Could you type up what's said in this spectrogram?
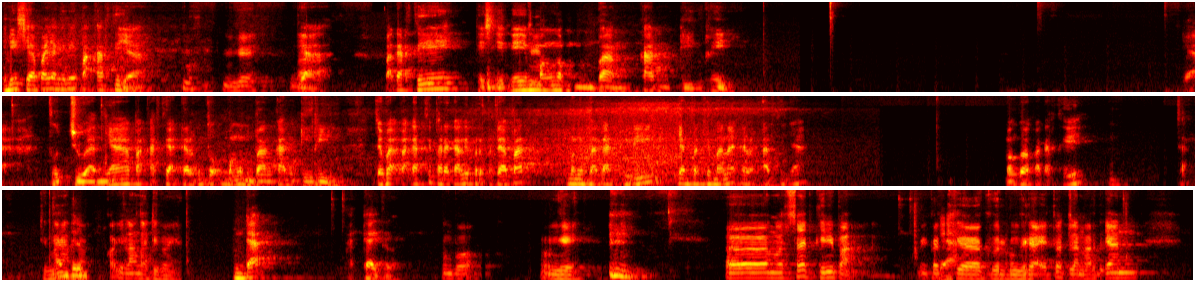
Ini siapa yang ini Pak Karti ya? Oke. Ya, Pak Karti di sini mengembangkan diri. Ya, tujuannya Pak Karti adalah untuk mengembangkan diri. Coba Pak Karti barangkali berpendapat mengembangkan diri yang bagaimana artinya? Monggo Pak Karti. Di mana? Ambil. Kok hilang tadi Pak ya? Enggak, ada itu. Mbok. Oke. Eh, maksud saya begini Pak, ikut Ya. ke guru penggerak itu dalam artian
